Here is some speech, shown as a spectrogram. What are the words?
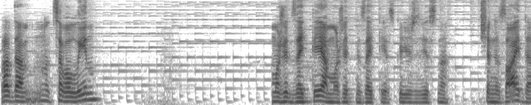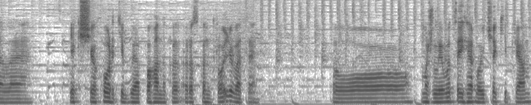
Правда, ну це Волин. Може зайти, а може не зайти. Скоріш, звісно, ще не зайде, але якщо Хорті буде погано розконтролювати, то можливо цей геройчик і прям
